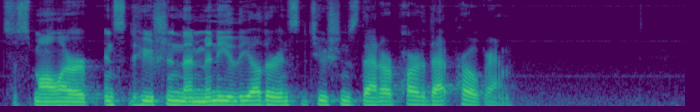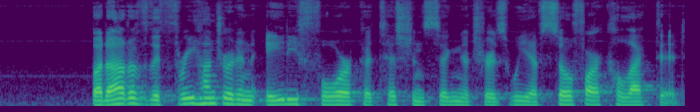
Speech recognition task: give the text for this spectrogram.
It's a smaller institution than many of the other institutions that are part of that program. But out of the 384 petition signatures we have so far collected,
